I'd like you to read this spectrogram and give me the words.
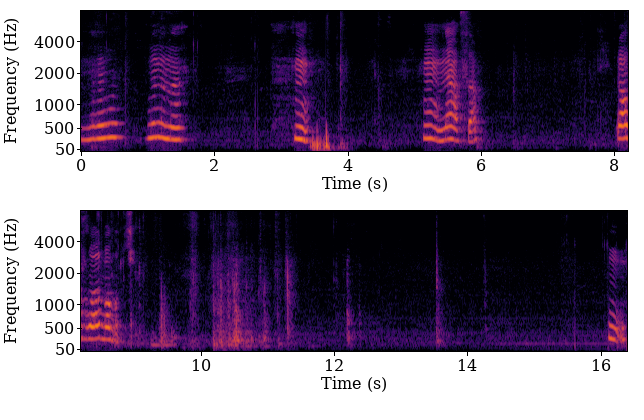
Ne ne ne ne. Hmm. Hmm, ne yapsam? Biraz zor bakayım. Hmm,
